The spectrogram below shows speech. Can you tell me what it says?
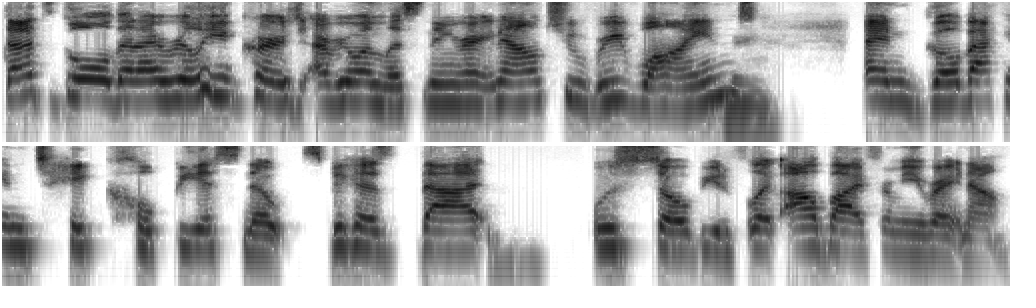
That's gold. And I really encourage everyone listening right now to rewind Mm. And go back and take copious notes because that was so beautiful. Like I'll buy from you right now.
